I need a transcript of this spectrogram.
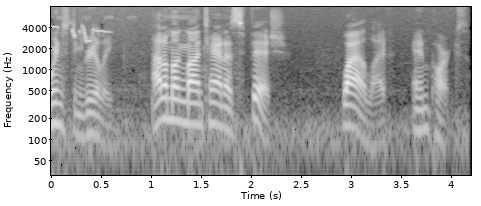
Winston Greeley, out among Montana's fish, wildlife, and parks.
